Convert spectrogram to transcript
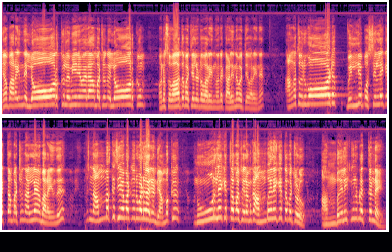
ഞാൻ പറയുന്നത് എല്ലാവർക്കും ലമീൻ യമാലാകാൻ പറ്റുന്ന എല്ലാവർക്കും അവന്റെ സ്വഭാവത്തെ പറ്റിയല്ലോ പറയുന്നത്. അവന്റെ കളിനെ പറ്റിയ പറയുന്നത്. അങ്ങനത്തെ ഒരുപാട് വലിയ പൊസിഷനിലേക്ക് എത്താൻ പറ്റുമെന്നല്ല ഞാൻ പറയുന്നത്. പക്ഷെ നമുക്ക് ചെയ്യാൻ പറ്റുന്ന ഒരുപാട് കാര്യമുണ്ട്. നമുക്ക് നൂറിലേക്ക് എത്താൻ പറ്റില്ല നമുക്ക് അമ്പതിലേക്ക് എത്താൻ പറ്റുള്ളൂ. അമ്പതിലേക്ക് നമ്മൾ എത്തണ്ടേ?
